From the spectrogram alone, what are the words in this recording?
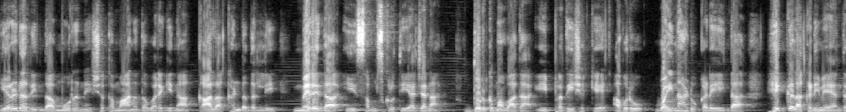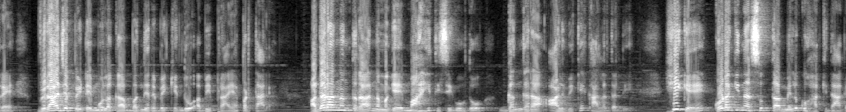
ಎರಡರಿಂದ ಮೂರನೇ ಶತಮಾನದವರೆಗಿನ ಕಾಲಖಂಡದಲ್ಲಿ ಮೆರೆದ ಈ ಸಂಸ್ಕೃತಿಯ ಜನ, ದುರ್ಗಮವಾದ ಈ ಪ್ರದೇಶಕ್ಕೆ ಅವರು ವೈನಾಡು ಕಡೆಯಿಂದ ಹೆಗ್ಗಳ ಕಡಿಮೆ ಅಂದರೆ ವಿರಾಜಪೇಟೆ ಮೂಲಕ ಬಂದಿರಬೇಕೆಂದು ಅಭಿಪ್ರಾಯ ಪಡ್ತಾರೆ ಅದರ ನಂತರ ನಮಗೆ ಮಾಹಿತಿ ಸಿಗುವುದು ಗಂಗರ ಆಳ್ವಿಕೆ ಕಾಲದಲ್ಲಿ. ಹೀಗೆ ಕೊಡಗಿನ ಸುತ್ತ ಮೆಲುಕು ಹಾಕಿದಾಗ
